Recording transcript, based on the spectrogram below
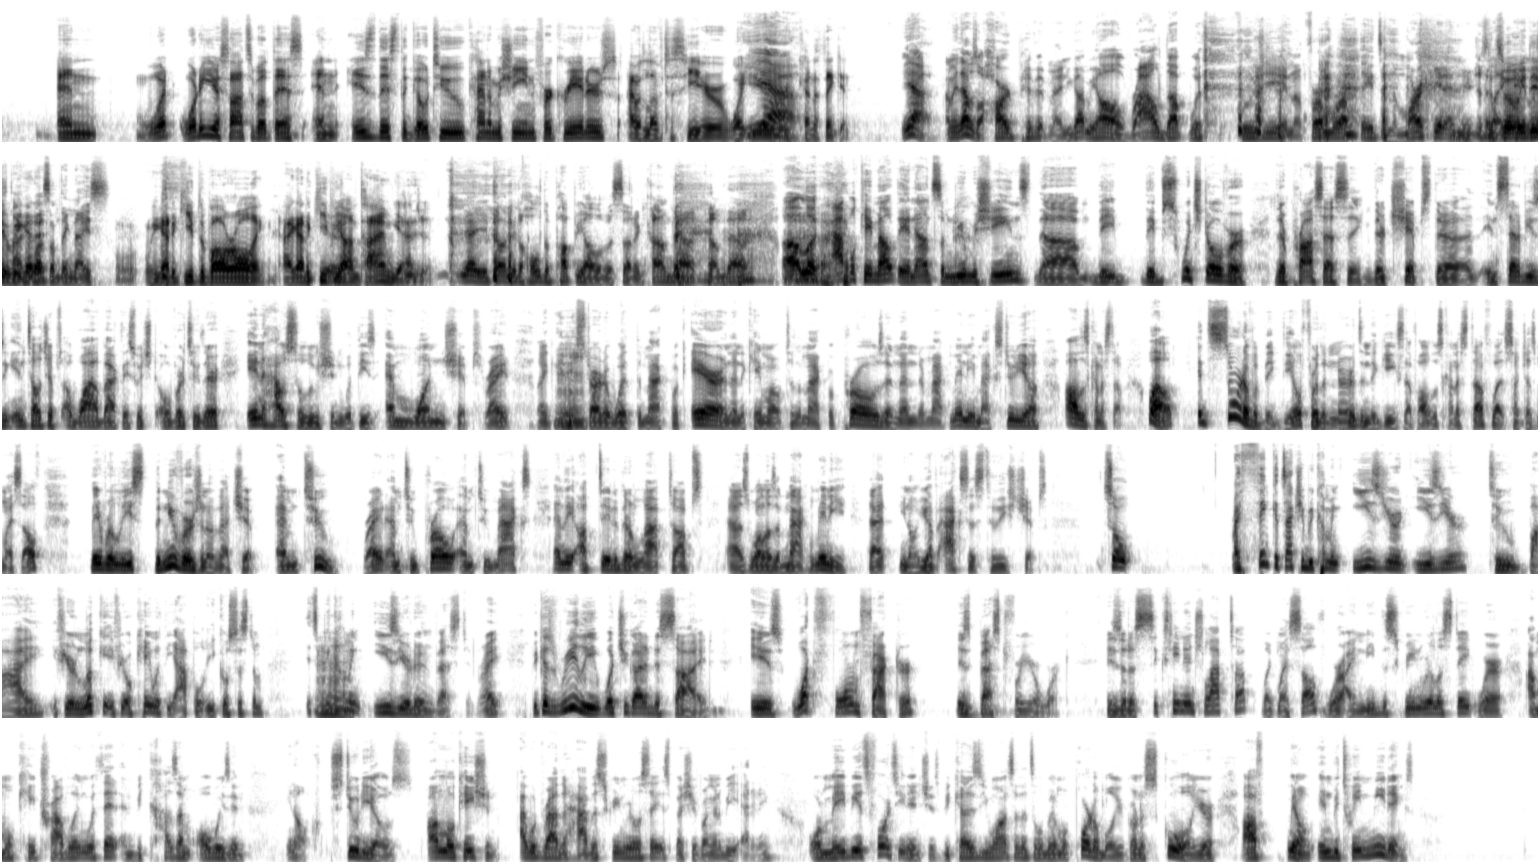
And what what are your thoughts about this? And is this the go-to kind of machine for creators? I would love to hear what you're Yeah. kind of thinking. Yeah, I mean that was a hard pivot, man. You got me all riled up with Fuji and the firmware updates and the market, and you're just That's like, what hey, we do. We gotta- about something nice. We got to keep the ball rolling. I got to keep you on time, Gadget. Yeah, you're telling me to hold a puppy all of a sudden. Calm down, calm down. Uh, look, Apple came out. They announced some new machines. Um, they they've switched over their processing, their chips. Their instead of using Intel chips a while back, they switched over to their in-house solution with these M1 chips. Right, like they started with the MacBook Air, and then it came out to the MacBook Pros, and then their Mac Mini, Mac Studio, all this kind of stuff. Well, it's sort of a big deal for the nerds and the geeks that follow this kind of stuff, like such as myself. They released the new version of that chip, M2 right? M2 Pro, M2 Max, and they updated their laptops as well as a Mac Mini that, you know, you have access to these chips. So I think it's actually becoming easier and easier to buy. If you're looking if you're okay with the Apple ecosystem, it's mm-hmm. becoming easier to invest in, right? Because really what you got to decide is what form factor is best for your work. Is it a 16 inch laptop like myself, where I need the screen real estate, where I'm okay traveling with it, and because I'm always in, you know, studios on location, I would rather have the screen real estate, especially if I'm going to be editing. or maybe it's 14 inches because you want something that's a little bit more portable. You're going to school, you're off, you know, in between meetings.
